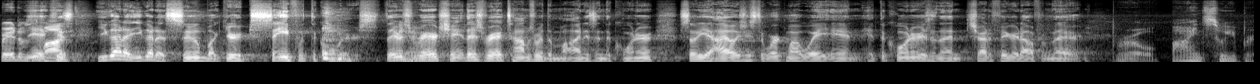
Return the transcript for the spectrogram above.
random Yeah, spots. because you gotta you gotta assume like you're safe with the corners. There's rare cha- there's rare times where the mine is in the corner. So yeah, I always used to work my way in, hit the corners, and then try to figure it out from there. Bro, Minesweeper.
